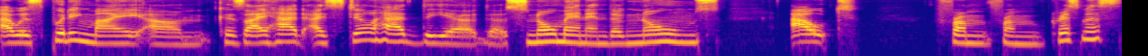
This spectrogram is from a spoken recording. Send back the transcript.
I was putting my um because I had I still had the uh, the snowman and the gnomes out from from Christmas.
